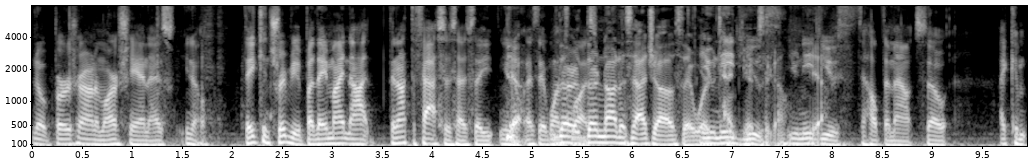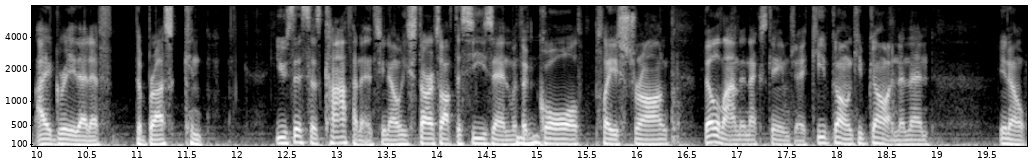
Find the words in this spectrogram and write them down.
you know Bergeron and Marchand as you know they contribute, but they might not. They're not the fastest as they you know as they once they're, was. They're not as agile as they were you 10 need years youth. ago. You need Yeah. youth to help them out. So I can I agree that if DeBrusk can use this as confidence, you know, he starts off the season with Mm-hmm. a goal, plays strong, build on the next game, Jay. Keep going, keep going, and then. You know,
